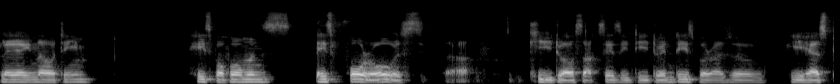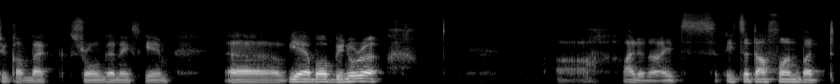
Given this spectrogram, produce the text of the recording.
player in our team. His performance his four overs uh, key to our success in t20s but so he has to come back stronger next game. Uh, yeah about binura uh, i don't know. It's it's a tough one but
